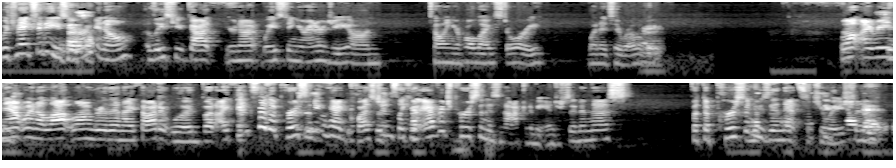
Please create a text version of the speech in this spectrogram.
which makes it easier That's- you know at least you got you're not wasting your energy on telling your whole life story when it's irrelevant Right. well irene Seems- that went a lot longer than i thought it would but i think for the person who had questions like your average person is not going to be interested in this but the person who's in that Unless you situation get it.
